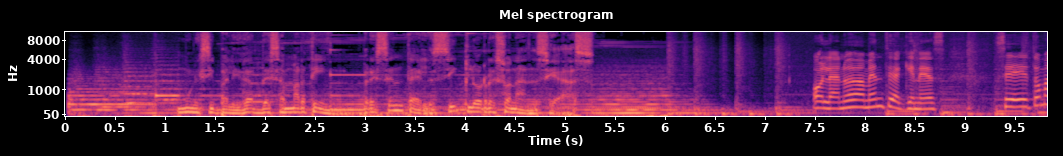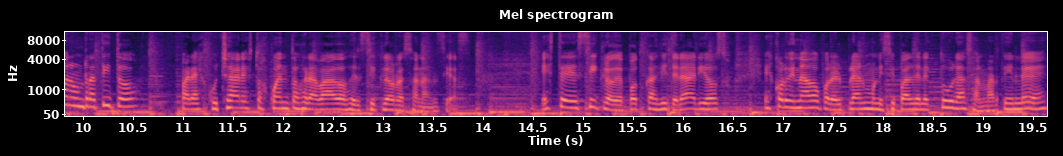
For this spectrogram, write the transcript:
Municipalidad de San Martín presenta el ciclo Resonancias. Hola nuevamente a quienes se toman un ratito para escuchar estos cuentos grabados del ciclo Resonancias. Este ciclo de podcast literarios es coordinado por el Plan Municipal de Lectura San Martín Lee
